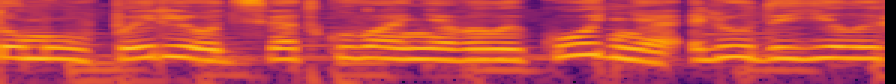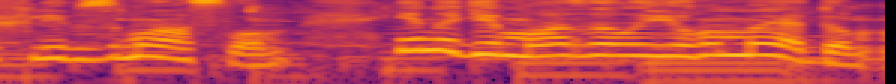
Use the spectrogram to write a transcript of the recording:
тому в період святкування Великодня люди їли хліб з маслом, іноді мазали його медом.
